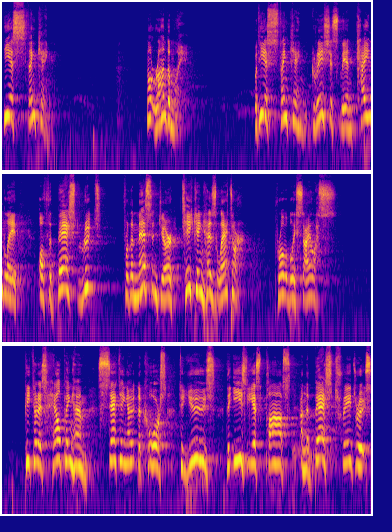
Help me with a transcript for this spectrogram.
he is thinking, not randomly, but he is thinking graciously and kindly of the best route for the messenger taking his letter, probably Silas. Peter is helping him, setting out the course to use the easiest paths and the best trade routes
